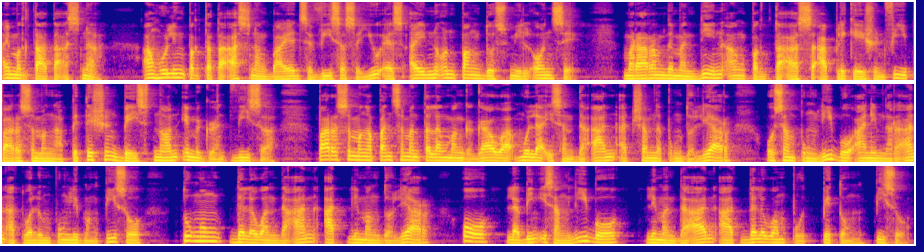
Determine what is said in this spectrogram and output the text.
ay magtataas na. Ang huling pagtataas ng bayad sa visa sa US ay noon pang 2011. Mararamdaman din ang pagtaas sa application fee para sa mga petition-based non-immigrant visa para sa mga pansamantalang manggagawa mula 100 at 70 dolyar o 10,685 piso tungong 200 at 5 dolyar o 11,527 piso.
